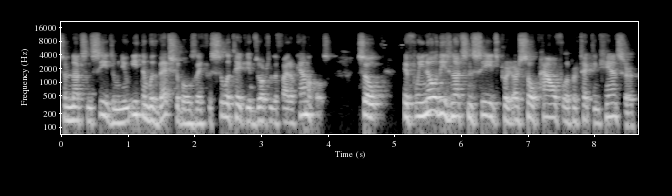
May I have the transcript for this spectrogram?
some nuts and seeds. And when you eat them with vegetables, they facilitate the absorption of the phytochemicals. So if we know these nuts and seeds are so powerful at protecting cancer,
